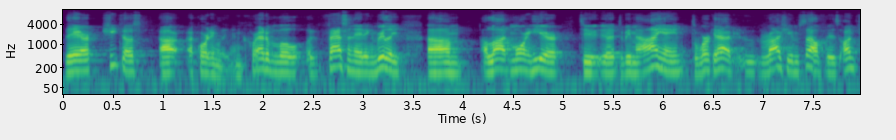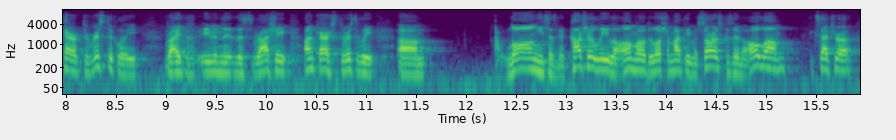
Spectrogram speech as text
their Shitos uh, accordingly. Incredible, uh, fascinating, really um, a lot more here to uh, to be Ma'ayin, to work it out. Rashi himself is uncharacteristically, right, even this Rashi, uncharacteristically um, long. He says, "V'kasher li la'omo de lo shamati masoras because olam." etc.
